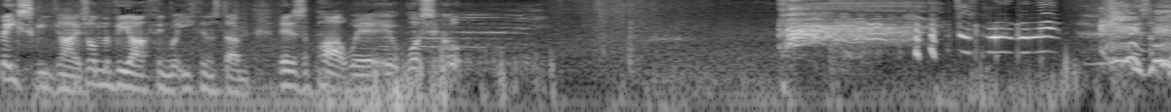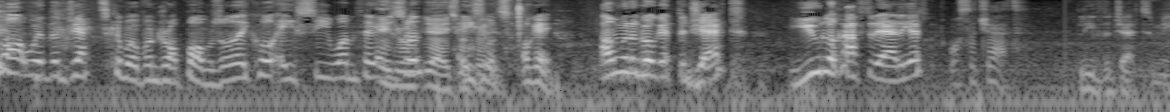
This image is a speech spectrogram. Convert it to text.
basically, guys, on the VR thing, what Ethan's done, there's a part where it, what's it called? There's a part where the jets come over and drop bombs. What do they call AC one thing? AC-1, yeah, AC-1 AC-1. Okay, I'm gonna go get the jet. You look after the Elliot. What's the jet? Leave the jet to me.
